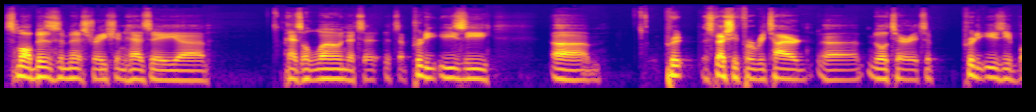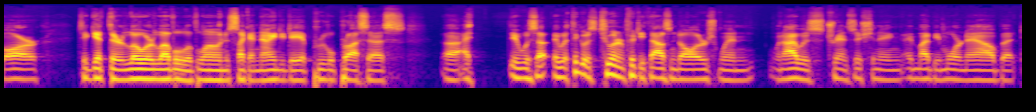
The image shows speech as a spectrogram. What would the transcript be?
Small Business Administration has a uh, has a loan that's a it's a pretty easy, um, pre- especially for retired uh, military. It's a pretty easy bar to get their lower level of loan. It's like a 90 day approval process. Uh, I it was uh, I think it was two hundred fifty thousand dollars when when I was transitioning. It might be more now, but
